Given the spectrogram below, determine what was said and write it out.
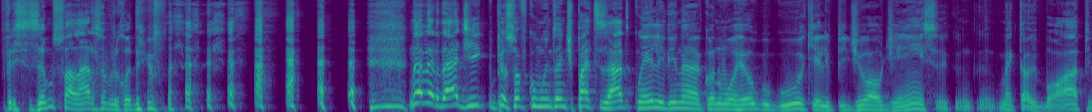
Precisamos falar sobre o Rodrigo Faro. Na verdade, o pessoal ficou muito antipatizado com ele ali na, quando morreu o Gugu, que ele pediu audiência. Como é que tá o Ibope?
